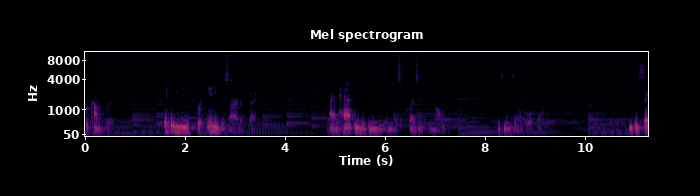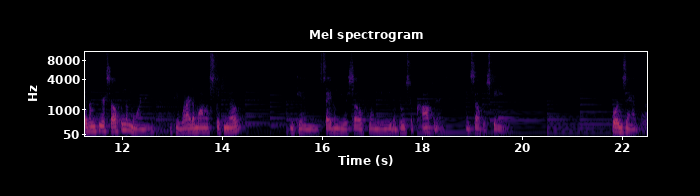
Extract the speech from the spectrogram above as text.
for comfort. They can be used for any desired effect. I am happy to be in this present moment. It's an example of one. You can say them to yourself in the morning. You can write them on a sticky note. You can say them to yourself when you need a boost of confidence and self esteem. For example,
